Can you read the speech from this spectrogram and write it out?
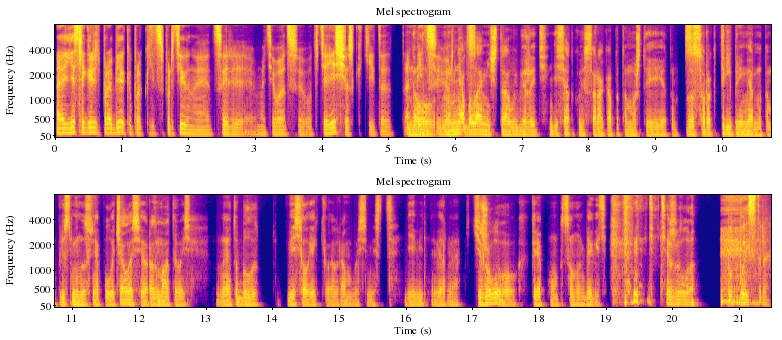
А если говорить про бег и про какие-то спортивные цели, мотивацию, вот у тебя есть сейчас какие-то Ну, амбиции? ну, у меня была мечта выбежать десятку из 40, потому что я там за 43 примерно, там плюс-минус у меня получалось ее разматывать. Но это было весил я килограмм 89, наверное. Тяжело крепкому пацану бегать. Тяжело. Быстро.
